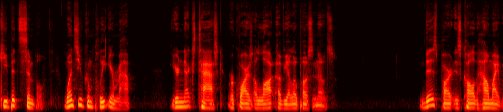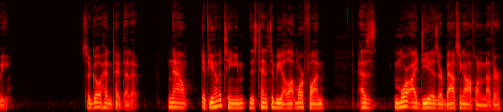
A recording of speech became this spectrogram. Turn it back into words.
Keep it simple. Once you complete your map, your next task requires a lot of yellow post it notes. This part is called How Might We? So go ahead and type that out. Now, if you have a team, this tends to be a lot more fun as more ideas are bouncing off one another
